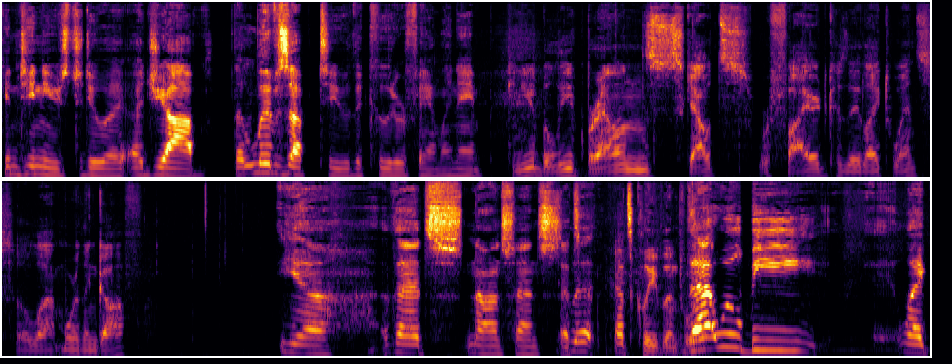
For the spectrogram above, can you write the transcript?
continues to do a, a job that lives up to the Cooter family name. Can you believe Browns scouts were fired because they liked Wentz a lot more than Goff? Yeah, that's nonsense. That's That- that's Cleveland for That you. will be like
